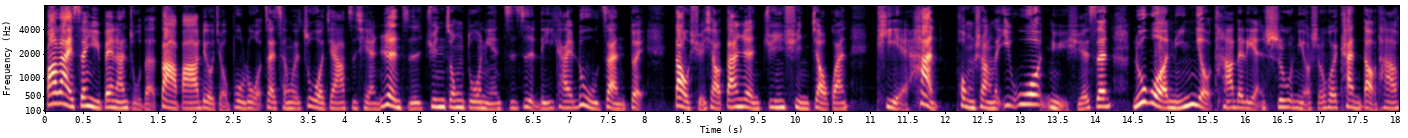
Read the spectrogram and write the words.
八代生于卑南族的大巴六九部落，在成为作家之前，任职军中多年，直至离开陆战队，到学校担任军训教官。铁汉。碰上了一窝女学生。如果您有她的脸书，你有时候会看到她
